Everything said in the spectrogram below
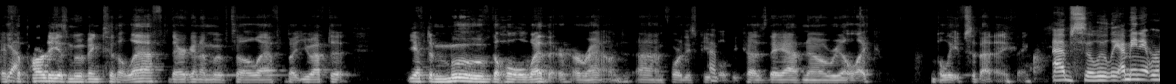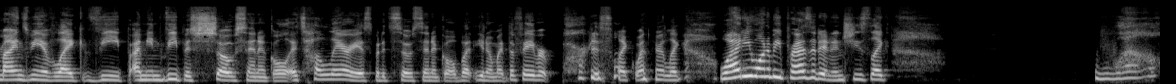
if Yeah. the party is moving to the left, they're gonna move to the left, but you have to you have to move the whole weather around um, for these people because they have no real like beliefs about anything. Absolutely. I mean, it reminds me of like Veep. I mean, Veep is so cynical. It's hilarious, but it's so cynical. But you know, my the favorite part is like when they're like, "Why do you want to be president?" And she's like, "Well,"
